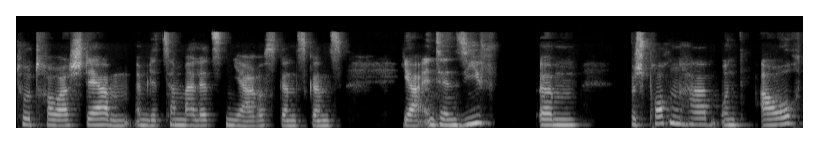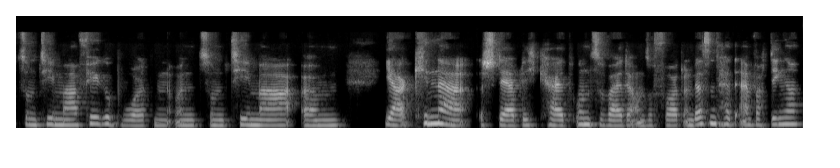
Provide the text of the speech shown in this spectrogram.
Tod, Trauer, Sterben im Dezember letzten Jahres ganz, ganz ja, intensiv ähm, besprochen haben und auch zum Thema Fehlgeburten und zum Thema ähm, ja, Kindersterblichkeit und so weiter und so fort. Und das sind halt einfach Dinge,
